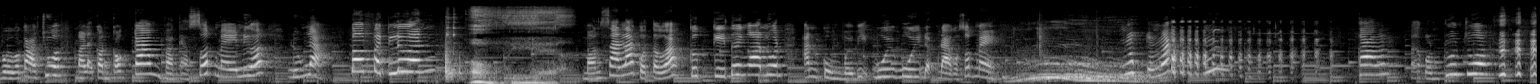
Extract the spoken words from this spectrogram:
vừa có cà chua Mà lại còn có cam và cả sốt me nữa. Đúng là perfect luôn. Oh yeah. Món salad của tớ á, cực kỳ tươi ngon luôn. Ăn cùng với vị bùi bùi đậm đà của sốt mè. Nhúc cái mắt. Cam lại còn chua chua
